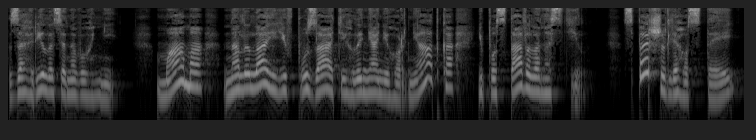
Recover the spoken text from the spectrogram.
загрілася на вогні. Мама налила її в пузаті глиняні горнятка і поставила на стіл. Спершу для гостей,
